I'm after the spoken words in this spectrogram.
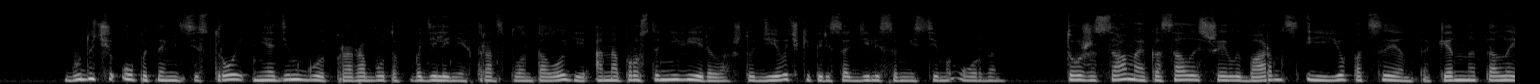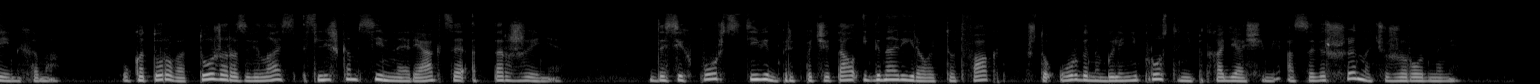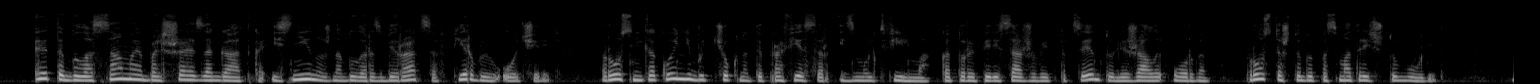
Будучи опытной медсестрой, не один год проработав в отделениях трансплантологии, она просто не верила, что девочки пересадили совместимый орган. То же самое касалось Шейлы Барнс и ее пациента Кеннета Лейнхэма, у которого тоже развелась слишком сильная реакция отторжения. До сих пор Стивен предпочитал игнорировать тот факт, что органы были не просто неподходящими, а совершенно чужеродными. Это была самая большая загадка, и с ней нужно было разбираться в первую очередь. Рос не какой-нибудь чокнутый профессор из мультфильма, который пересаживает пациенту лежалый орган, просто чтобы посмотреть, что будет.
